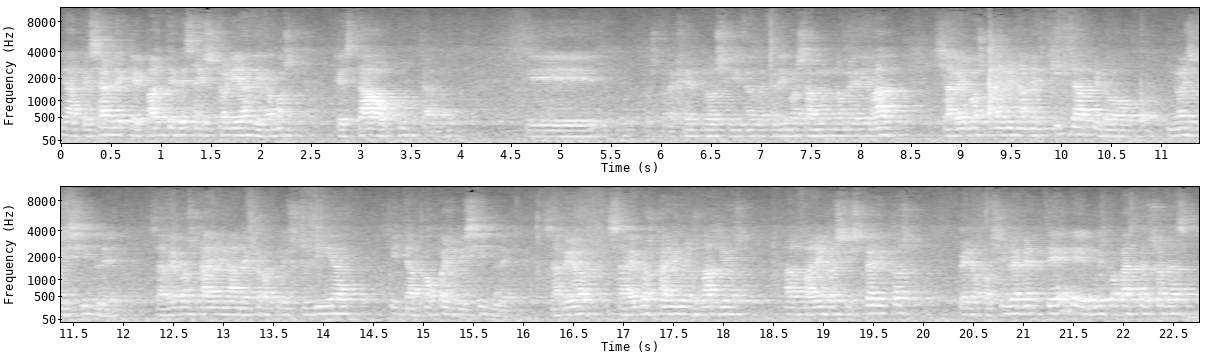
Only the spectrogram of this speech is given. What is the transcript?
y a pesar de que parte de esa historia, digamos, que está oculta. Y, pues, por ejemplo, si nos referimos al mundo medieval, sabemos que hay una mezquita, pero no es visible. Sabemos que hay una necrópolis judía y tampoco es visible. Sabemos, que hay unos barrios alfareros históricos, pero posiblemente eh, muy pocas personas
